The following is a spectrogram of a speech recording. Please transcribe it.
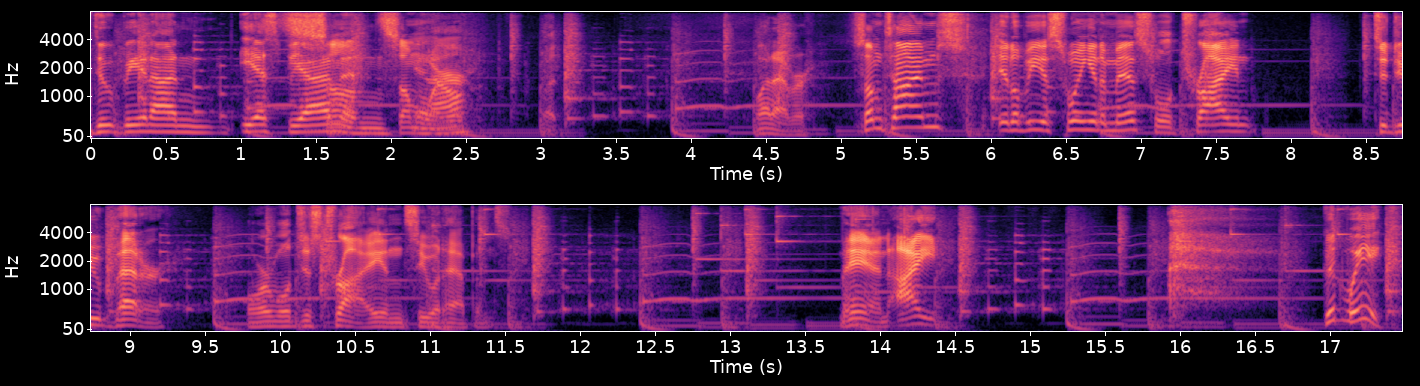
do being on ESPN Some- and somewhere, You but whatever. sometimes it'll be a swing and a miss. We'll try to do better, or we'll just try and see what happens. Man, I Good week.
